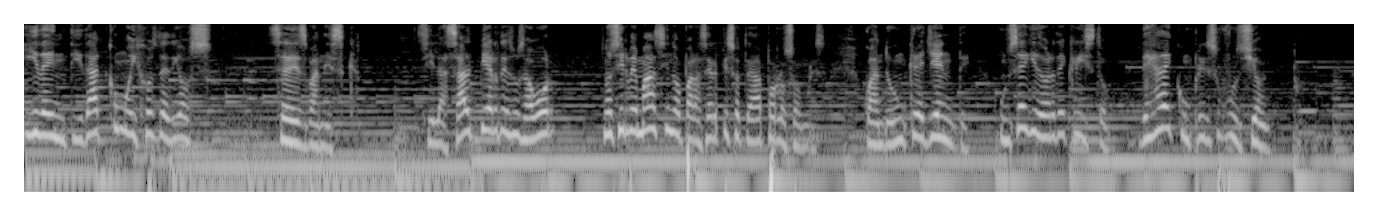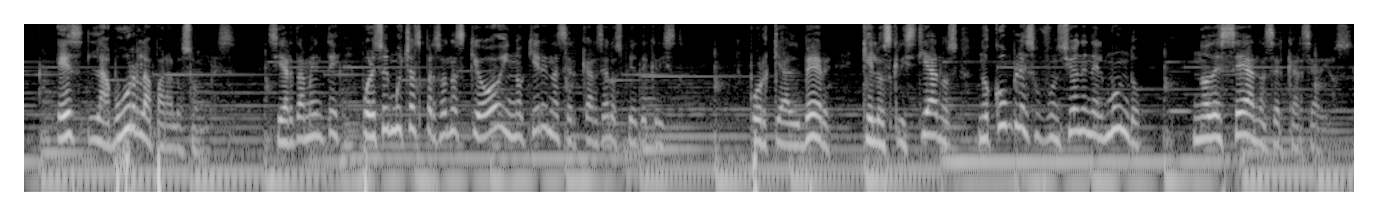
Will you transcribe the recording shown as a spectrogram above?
identidad como hijos de Dios se desvanezca. Si la sal pierde su sabor, no sirve más sino para ser pisoteada por los hombres. Cuando un creyente, un seguidor de Cristo, deja de cumplir su función, es la burla para los hombres. Ciertamente, por eso hay muchas personas que hoy no quieren acercarse a los pies de Cristo. Porque al ver que los cristianos no cumplen su función en el mundo, no desean acercarse a Dios.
